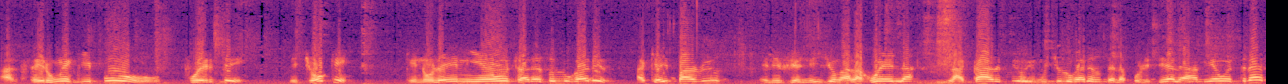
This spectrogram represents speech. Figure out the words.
hacer un equipo fuerte de choque, que no le dé miedo entrar a esos lugares. Aquí hay barrios, el infiernillo en Alajuela, la Carpio y muchos lugares donde la policía le da miedo entrar.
